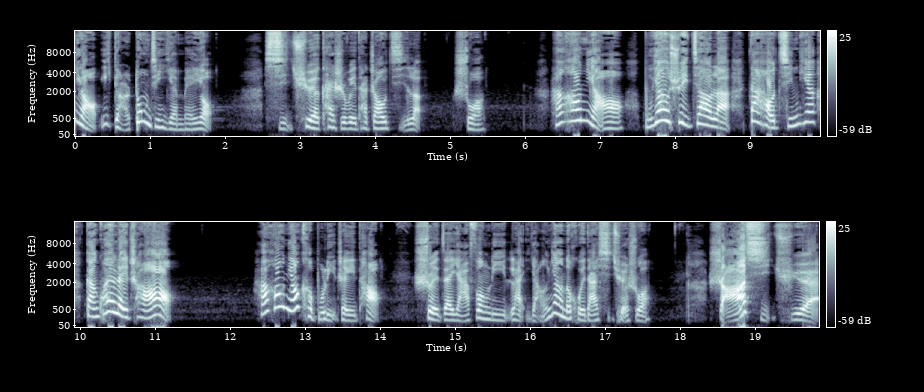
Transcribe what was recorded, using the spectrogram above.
鸟一点动静也没有。喜鹊开始为它着急了，说。寒号鸟，不要睡觉了！大好晴天，赶快垒巢。寒号鸟可不理这一套，睡在崖缝里，懒洋洋的回答喜鹊说：“傻喜鹊，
